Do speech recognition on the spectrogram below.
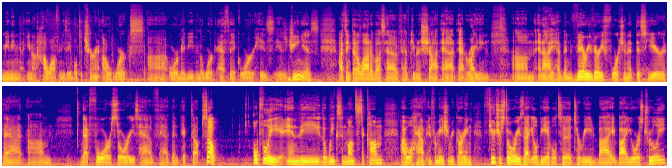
meaning you know how often he's able to churn out works, uh, or maybe even the work ethic or his his genius. I think that a lot of us have have given a shot at at writing, um, and I have been very very fortunate this year that um, that four stories have have been picked up. So hopefully in the the weeks and months to come i will have information regarding future stories that you'll be able to, to read by by yours truly.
